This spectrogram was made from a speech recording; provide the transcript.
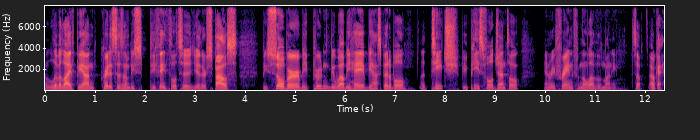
Live a life beyond criticism. Be be faithful to your spouse. Be sober. Be prudent. Be well behaved. Be hospitable. Uh, teach. Be peaceful, gentle and refrain from the love of money. So, okay.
